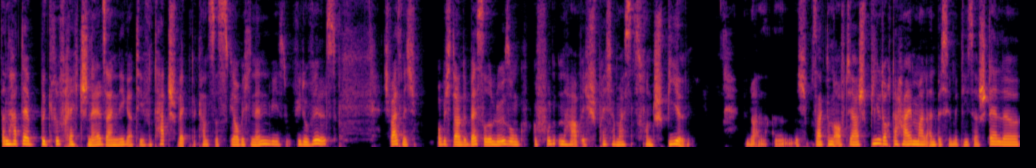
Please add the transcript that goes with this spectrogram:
dann hat der Begriff recht schnell seinen negativen Touch weg. Da kannst du es, glaube ich, nennen, wie, wie du willst. Ich weiß nicht, ob ich da eine bessere Lösung gefunden habe. Ich spreche ja meistens von Spielen. Ich sage dann oft, ja, spiel doch daheim mal ein bisschen mit dieser Stelle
